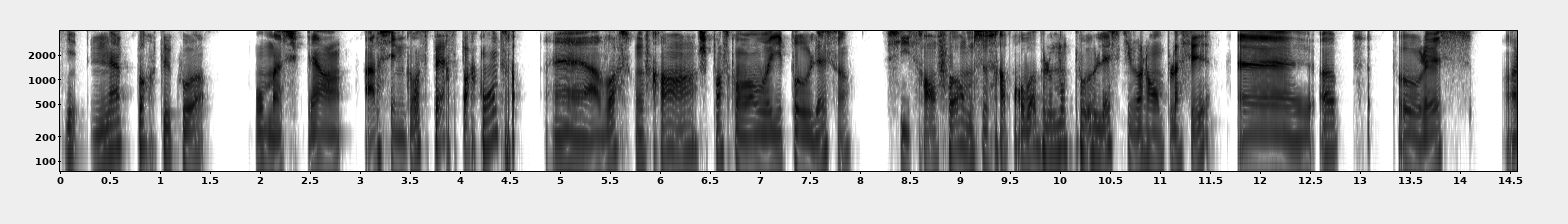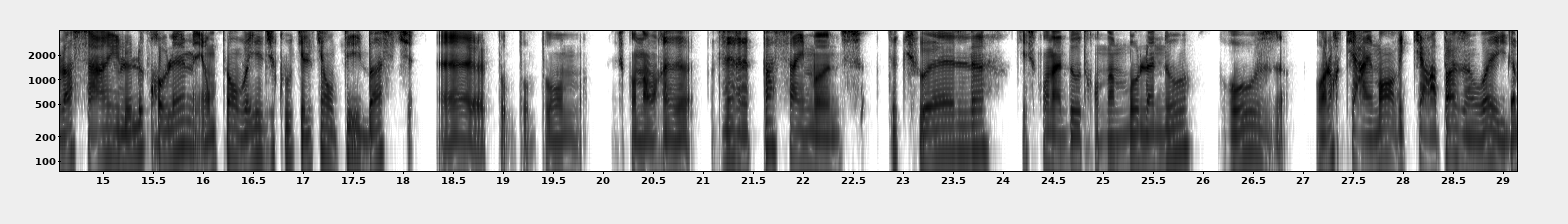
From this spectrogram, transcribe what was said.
dis n'importe quoi. Bon ben super. Hein. Ah c'est une grosse perte par contre. Euh, à voir ce qu'on fera. Hein. Je pense qu'on va envoyer Paules. Hein. S'il sera en forme, ce sera probablement Paules qui va le remplacer. Euh, hop, Paules. Voilà, ça règle le problème et on peut envoyer du coup quelqu'un au Pays Basque. Euh, Est-ce qu'on en verrait pas Simons De Qu'est-ce qu'on a d'autre? On a Molano, Rose. Ou alors carrément avec Carapaz, hein, ouais, il a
